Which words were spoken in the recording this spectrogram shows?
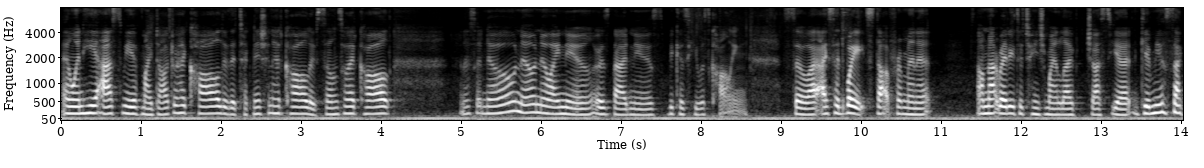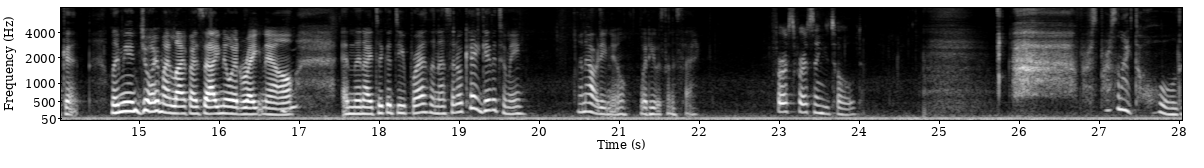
And when he asked me if my doctor had called, if the technician had called, if so and so had called, and I said, no, no, no, I knew it was bad news because he was calling. So I, I said, wait, stop for a minute. I'm not ready to change my life just yet. Give me a second. Let me enjoy my life as I know it right now. Mm-hmm. And then I took a deep breath and I said, okay, give it to me. And I already knew what he was going to say. First person you told. First person I told.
